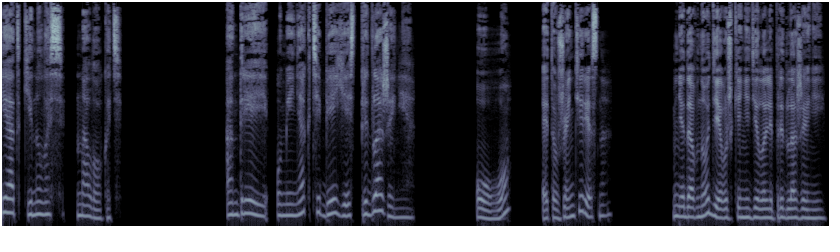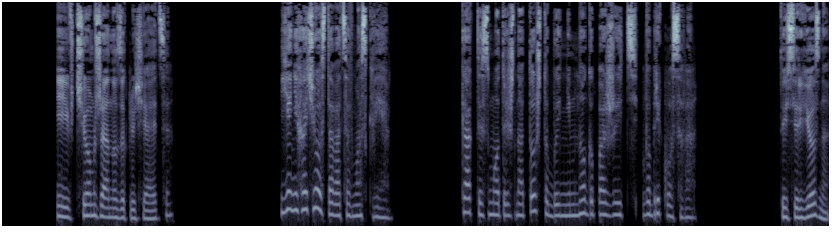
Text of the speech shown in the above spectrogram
и откинулась на локоть. Андрей, у меня к тебе есть предложение. О, это уже интересно. Мне давно девушки не делали предложений. И в чем же оно заключается? Я не хочу оставаться в Москве. Как ты смотришь на то, чтобы немного пожить в Абрикосово? Ты серьезно?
